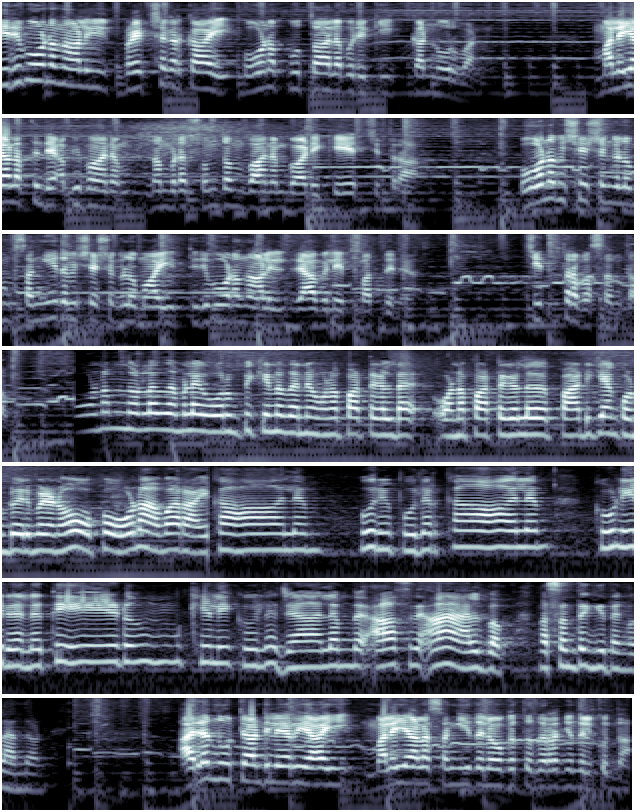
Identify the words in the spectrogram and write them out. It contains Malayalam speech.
തിരുവോണനാളിൽ പ്രേക്ഷകർക്കായി ഓണപ്പൂത്താലമൊരുക്കി കണ്ണൂർ വൺ. മലയാളത്തിന്റെ അഭിമാനം നമ്മുടെ സ്വന്തം വാനമ്പാടി കെ എസ് ചിത്ര. ഓണവിശേഷങ്ങളും സംഗീത വിശേഷങ്ങളുമായി തിരുവോണനാളിൽ രാവിലെ പത്തിന്. ചിത്രവസന്തം. ഓണം എന്നുള്ളത് നമ്മളെ ഓർമ്മിപ്പിക്കുന്നത് തന്നെ ഓണപ്പാട്ടുകളുടെ ഓണപ്പാട്ടുകൾ പാടിക്കാൻ കൊണ്ടുവരുമ്പോഴാണോ. ഒപ്പം ഓണം ആവാറായി കാലം ഒരു പുലർക്കാലം കുളിരല തേടും കിളികുലജാലം ആ ആ ആൽബം വസന്തഗീതങ്ങളാണെന്നുണ്ട് അരനൂറ്റാണ്ടിലേറെയായി മലയാള സംഗീത ലോകത്ത് നിറഞ്ഞു നിൽക്കുന്ന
